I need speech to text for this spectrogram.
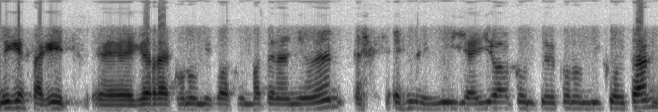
Nik ez dakit, e, gerra ekonomikoa zenbaten ainoen, eni jaioa kontu ekonomikoetan,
